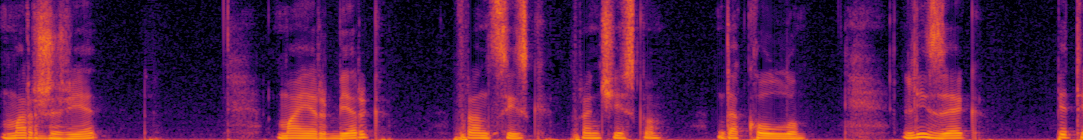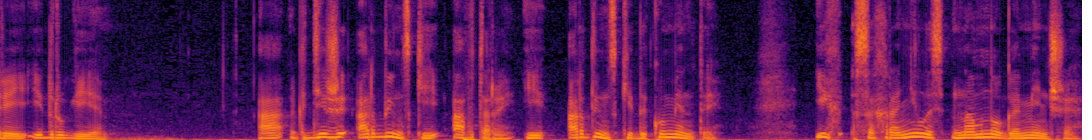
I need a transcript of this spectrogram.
Маржрет, Майерберг, Франциск, Франческо, Даколло, Лизек, Петрей и другие. А где же ордынские авторы и ордынские документы? Их сохранилось намного меньше.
